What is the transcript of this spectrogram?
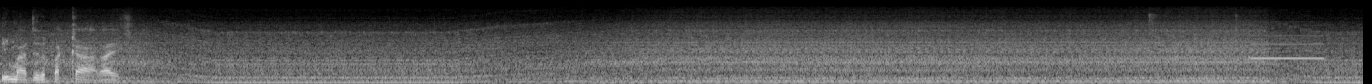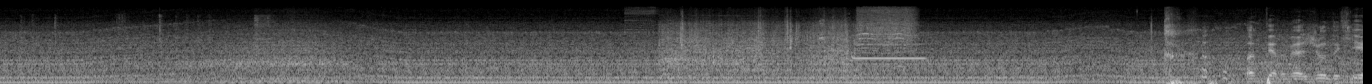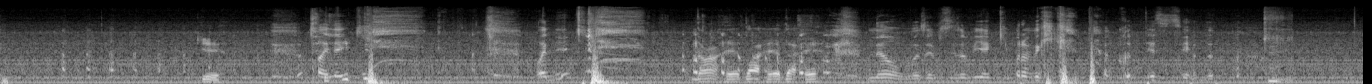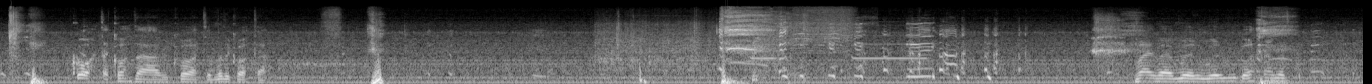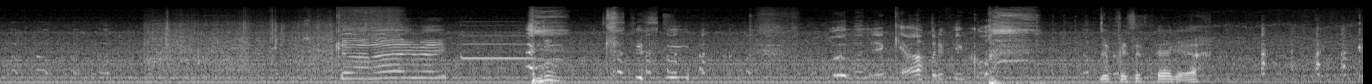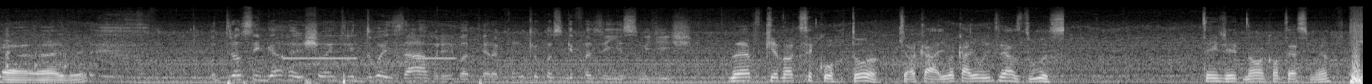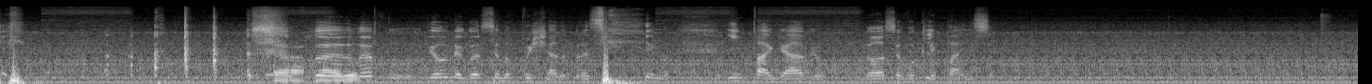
E madeira pra caralho. Pantera, me ajuda aqui. Que? Olha aqui. Olha aqui. Dá uma ré, dá ré, dá ré. Não, você precisa vir aqui pra ver o que, que tá acontecendo. Corta, corta a árvore, corta, manda cortar. Vai, vai, mano, mano, não corta mais. Caralho, velho. Mano, onde é que a árvore ficou? Depois você pega, é. Caralho, velho. O troço engarrachou entre duas árvores, Batera. Como que eu consegui fazer isso? Me diz. Não é porque na hora que você cortou, que ela caiu, ela caiu entre as duas. Tem jeito não, acontece mesmo. Mano, Caralho. mas pô, ver o negócio sendo puxado pra cima. Impagável. Nossa, eu vou clipar isso.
